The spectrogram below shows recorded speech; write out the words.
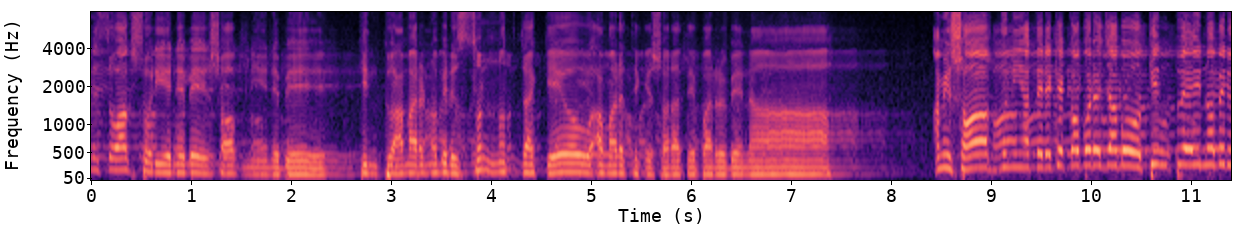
মিসওয়াক সরিয়ে নেবে, সব নিয়ে নেবে। কিন্তু আমার নবীর সুন্নতটা কেউ আমার থেকে সরাতে পারবে না। আমি সব দুনিয়াতে রেখে কবরে যাব, কিন্তু এই নবীর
